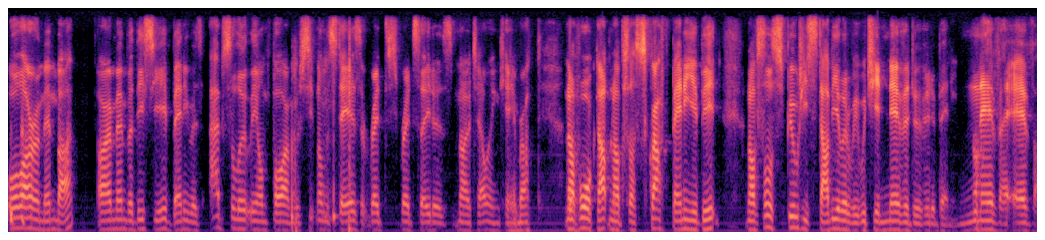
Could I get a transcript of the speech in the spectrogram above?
All I remember, I remember this year Benny was absolutely on fire. and We were sitting on the stairs at Red Red Cedars Motel in Canberra, and I've walked up and I've sort of scruffed Benny a bit, and I've sort of spilt his stubby a little bit, which you never do to Benny, oh. never ever.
